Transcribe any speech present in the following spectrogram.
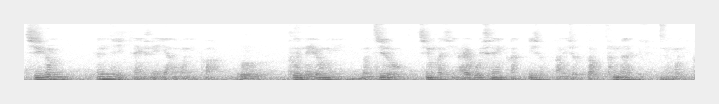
지금 현재 입장에서 얘기하는 거니까 응. 그 내용이 뭔지도 지금까지 알고 있으니까 잊었다 안 잊었다 판단할 수 있는 거니까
